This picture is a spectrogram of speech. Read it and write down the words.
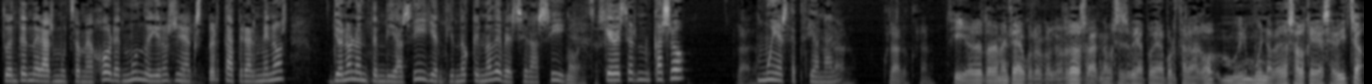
tú entenderás mucho mejor, Edmundo. Yo no soy una experta, pero al menos yo no lo entendía así y entiendo que no debe ser así. No, es así. Que debe ser un caso Claro. muy excepcional. Claro, claro. Sí, yo totalmente de acuerdo con los dos. O sea, no sé si voy a poder aportar algo muy, muy novedoso a lo que ya se ha dicho.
